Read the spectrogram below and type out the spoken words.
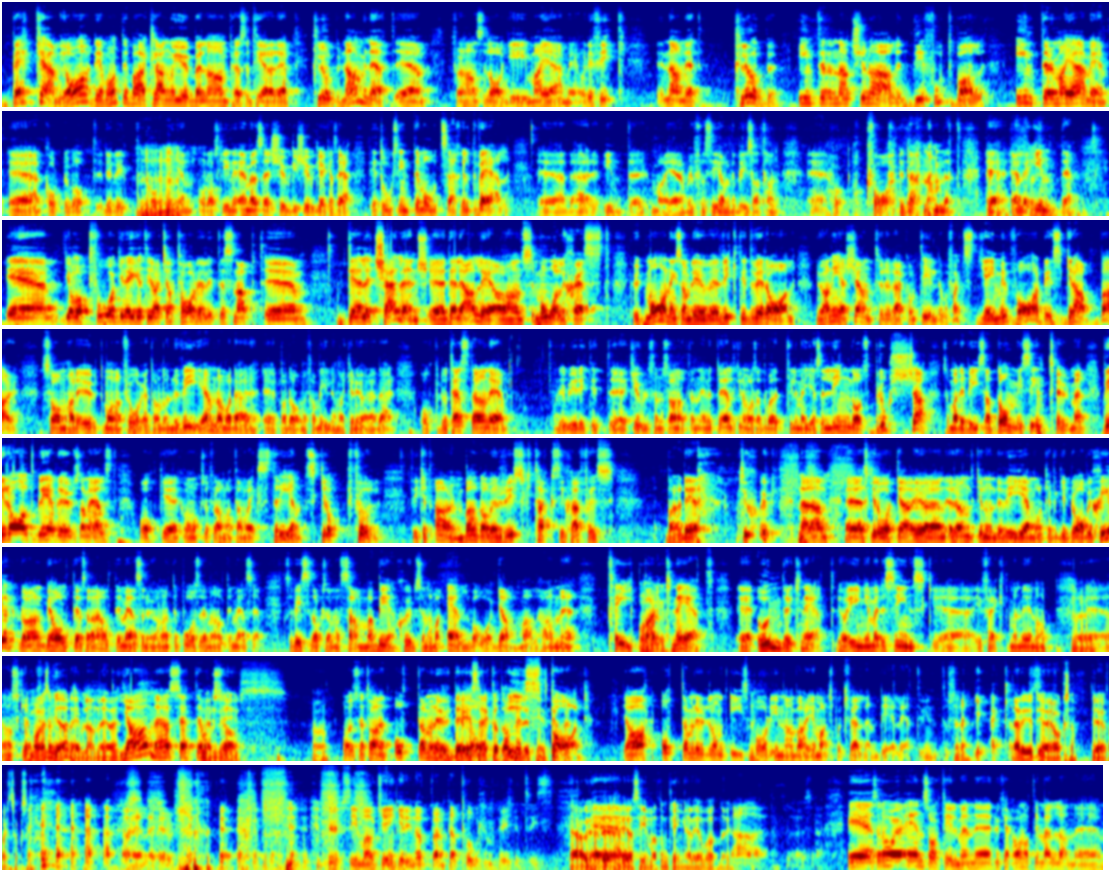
Beckham, ja, det var inte bara klang och jubel när han presenterade klubbnamnet eh, för hans lag i Miami. Och det fick namnet Club International de Fotboll Inter Miami, eh, kort och gott. Det blir förkortningen. Och de ska in i MLS 2020, jag kan säga. Det togs inte emot särskilt väl. Eh, det här Inter Miami. Får se om det blir så att han eh, har, har kvar det där namnet. Eh, eller inte. Eh, jag har två grejer till. Jag kan ta det lite snabbt. Eh, Dele Challenge, eh, Dele Alli och hans målgest utmaning som blev riktigt viral. Nu har han erkänt hur det där kom till. Det var faktiskt Jamie Vardys grabbar som hade utmanat och frågat honom under VM när de var där ett par dagar med familjen om man kunde göra det där. Och då testade han det. Och det blir riktigt eh, kul. Sen sa han att den eventuellt kunde vara så att det var till och med Jesse Lingards brorsa som hade visat dem i sin tur. Men viralt blev det hur som helst. Och eh, kom också fram att han var extremt skrockfull. Fick ett armband av en rysk taxichaffis. Bara det låter sjukt. När han eh, skulle åka och göra en röntgen under VM och jag fick ett bra besked. Då har han behållit det, så han har alltid med sig nu. Han har inte på sig det, men alltid med sig. Så det visade också att han har samma benskydd sedan han var 11 år gammal. Han eh, tejpar Oj. knät eh, under knät. Det har ingen medicinsk eh, effekt, men det är något... Eh, något Det är många som gör det ibland. Men jag, Ja, men jag har sett det men också. det är s- ja. Och sen tar han ett åtta det- minuter det är långt säkert av medicinska isbad. Ja, åtta minuter långt isbad innan varje match på kvällen. Det lät ju inte sådär jäkla... Nej, det, det gör jag också. Det gör jag faktiskt också. Eller hur? du simmar omkring i din uppvärmda pool möjligtvis. Ja, hade, Eh. hade jag simmat omkring hade jag varit nöjd. Ja, så så eh, sen har jag en sak till, men eh, du kanske har något emellan? Eh,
